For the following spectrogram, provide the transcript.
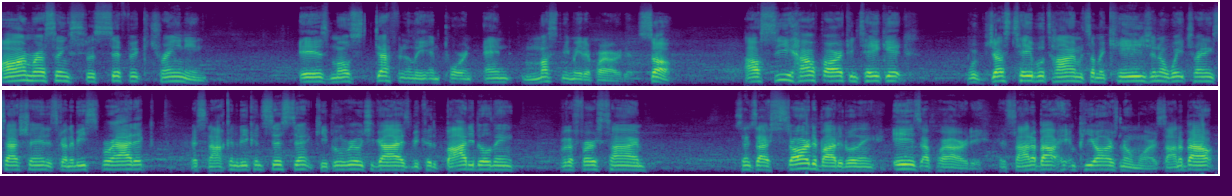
arm wrestling specific training is most definitely important and must be made a priority. So I'll see how far I can take it with just table time and some occasional weight training session. It's going to be sporadic. It's not going to be consistent. Keep it real with you guys because bodybuilding for the first time since I started bodybuilding is a priority. It's not about hitting PRs no more. It's not about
